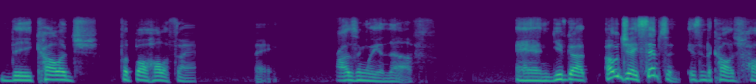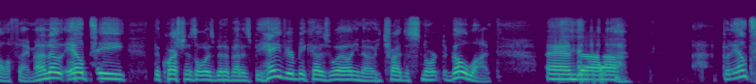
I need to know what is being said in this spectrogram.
the college football hall of fame surprisingly enough. And you've got oj simpson is in the college hall of fame. I know lt the question has always been about his behavior because well you know he tried to snort the goal line. And uh but lt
